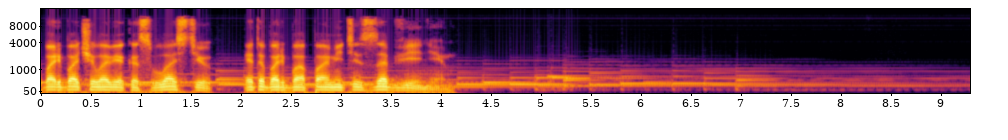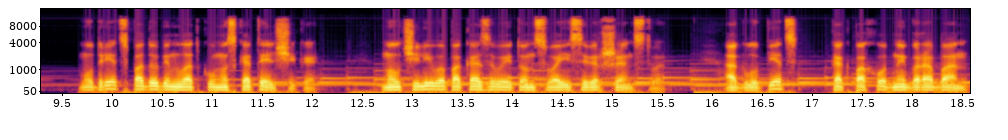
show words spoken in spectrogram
Борьба человека с властью – это борьба памяти с забвением. Мудрец подобен лотку москотельщика. Молчаливо показывает он свои совершенства. А глупец – как походный барабан,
